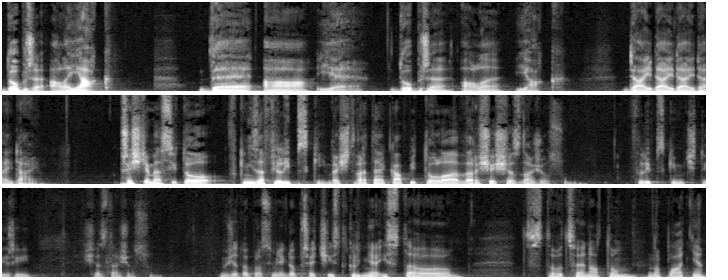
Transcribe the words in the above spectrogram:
Dobře, ale jak? D, A, je. Dobře, ale jak? Daj, daj, daj, daj, daj. Přeštěme si to v knize Filipským, ve čtvrté kapitole, verše 6 až 8. Filipským 4, 6 až 8. Může to prosím někdo přečíst, klidně i z toho, z toho, co je na tom, na plátně?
